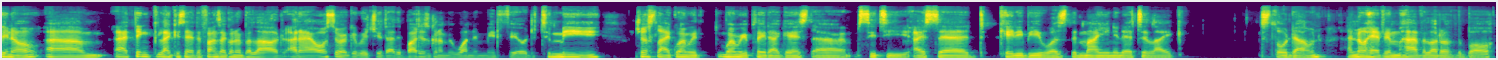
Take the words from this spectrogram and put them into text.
you know, um, I think like you said, the fans are going to be loud, and I also agree with you that the battle is going to be won in midfield. To me, just like when we when we played against uh, City, I said KDB was the man you needed to like slow down and not have him have a lot of the ball.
